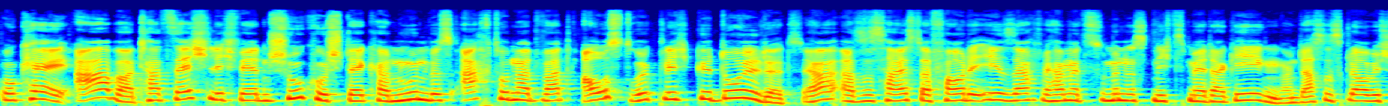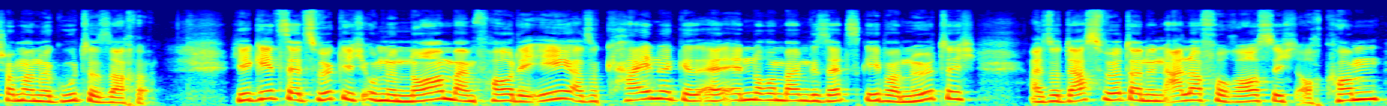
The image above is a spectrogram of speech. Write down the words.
Okay, aber tatsächlich werden Schuko-Stecker nun bis 800 Watt ausdrücklich geduldet. Ja, also das heißt, der VDE sagt, wir haben jetzt zumindest nichts mehr dagegen. Und das ist, glaube ich, schon mal eine gute Sache. Hier geht es jetzt wirklich um eine Norm beim VDE, also keine Änderung beim Gesetzgeber nötig. Also das wird dann in aller Voraussicht auch kommen.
